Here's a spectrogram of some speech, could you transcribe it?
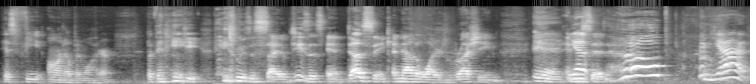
his feet on open water, but then he he loses sight of Jesus and does sink, and now the water's rushing in, and Yep. he says, "Help!" Yeah.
